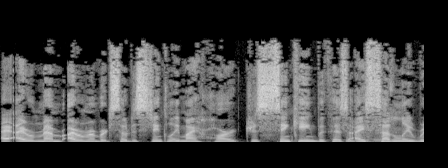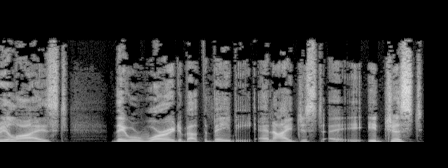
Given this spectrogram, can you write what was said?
I, I remember I remembered so distinctly my heart just sinking because mm-hmm. I suddenly realized they were worried about the baby, and I just it just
